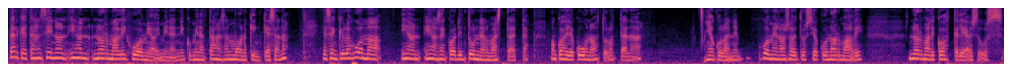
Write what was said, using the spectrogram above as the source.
tärkeätähän siinä on ihan normaali huomioiminen, niin kuin minä tahansa muunakin kesänä. Ja sen kyllä huomaa ihan, ihan sen kodin tunnelmasta, että onkohan joku unohtunut tänään. Jonkunlainen huomionosoitus, joku normaali, normaali kohteliaisuus,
